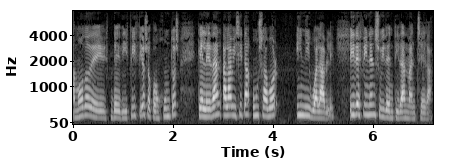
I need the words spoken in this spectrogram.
a modo de, edificios o conjuntos que le dan a la visita un sabor inigualable y definen su identidad manchega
